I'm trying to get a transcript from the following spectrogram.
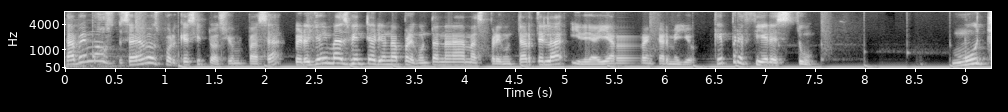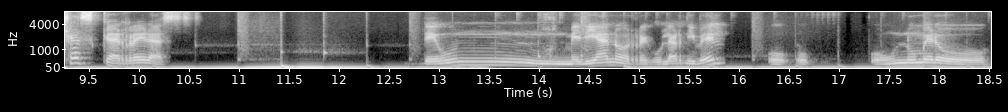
sabemos, sabemos por qué situación pasa, pero yo más bien te haría una pregunta, nada más preguntártela y de ahí arrancarme yo. ¿Qué prefieres tú? ¿Muchas carreras de un mediano regular nivel o, o un número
